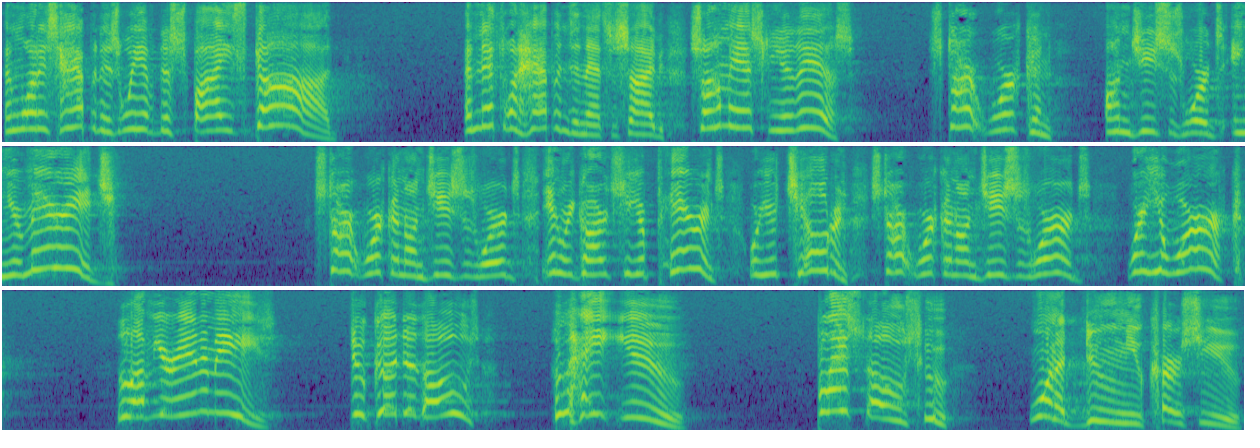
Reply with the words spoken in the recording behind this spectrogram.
And what has happened is we have despised God. And that's what happens in that society. So I'm asking you this start working on Jesus' words in your marriage. Start working on Jesus' words in regards to your parents or your children. Start working on Jesus' words where you work. Love your enemies. Do good to those who hate you. Bless those who want to doom you, curse you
